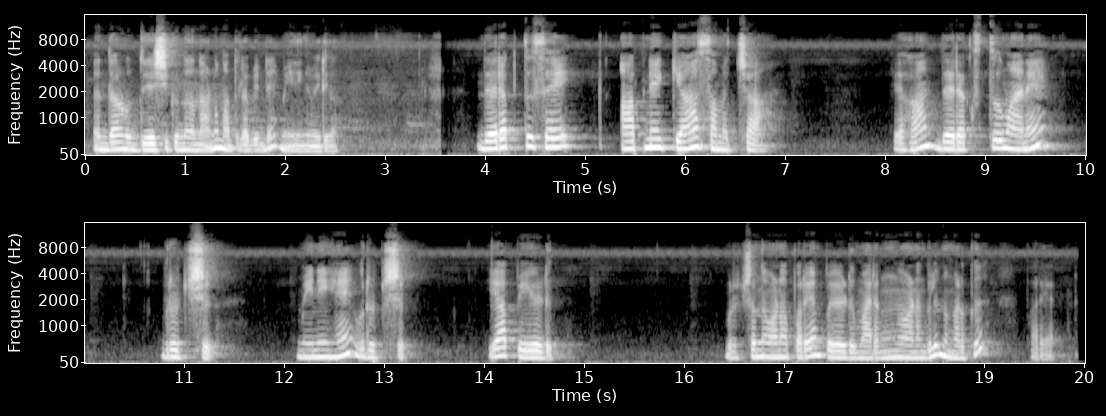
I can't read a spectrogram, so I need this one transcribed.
എന്താണ് ഉദ്ദേശിക്കുന്നത് എന്നാണ് മത്ലബിന്റെ മീനിങ് വരിക ദരക്ത് സെ ആപ്നെ ക്യാ സമച്ച? യഹാം ദരക്ത് മാനെ വൃക്ഷ. മീനിങ് ഹെ വൃക്ഷ. യാ പേട്. വൃക്ഷം എന്ന് വേണമെങ്കിൽ പറയാം പേട്. മരം എന്ന് വേണമെങ്കിൽ നിങ്ങൾക്ക് പറയാം.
